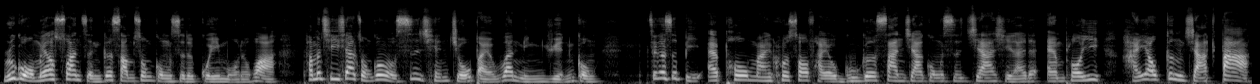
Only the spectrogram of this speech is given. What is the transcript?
如果我们要算整个 Samsung 公司的规模的话，他们旗下总共有四千九百万名员工。这个是比 Apple、Microsoft 还有 Google 三家公司加起来的 employee 还要更加大，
